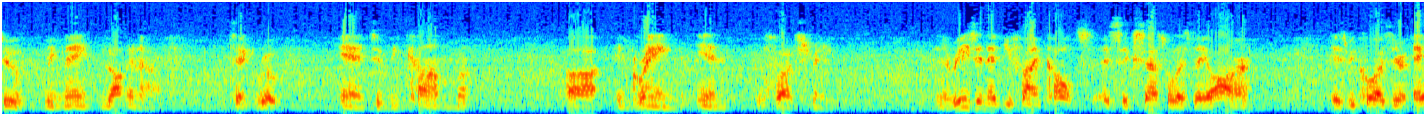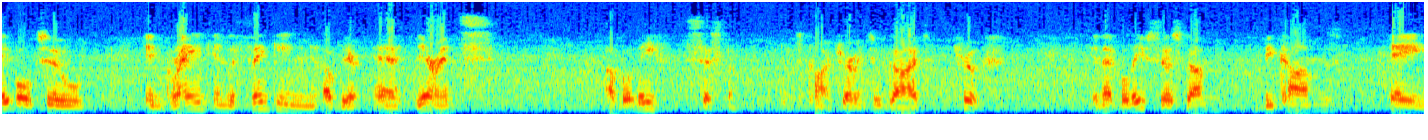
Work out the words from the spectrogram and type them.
to remain long enough to take root and to become uh, ingrained in the thought stream. And the reason that you find cults as successful as they are is because they're able to ingrained in the thinking of their adherents a belief system that's contrary to God's truth. And that belief system becomes a,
